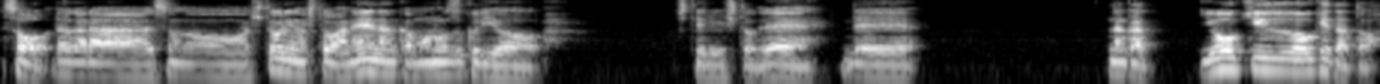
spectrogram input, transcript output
そう。だから、その、一人の人はね、なんかものづくりをしてる人で、で、なんか、要求を受けたと。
